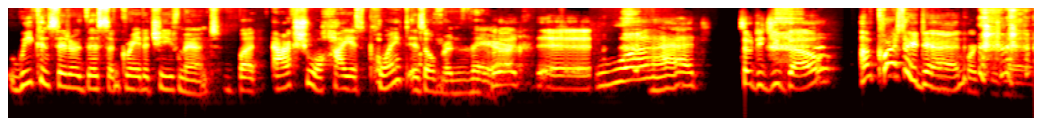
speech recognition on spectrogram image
we consider this a great achievement, but actual highest point is over there. What? So did you go? Of course I did. Of course you did.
